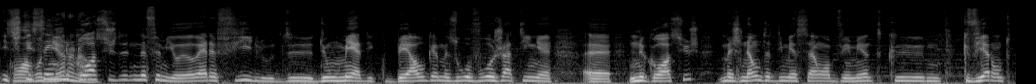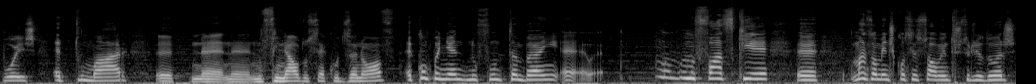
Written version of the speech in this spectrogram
existissem dinheiro, negócios de, na família. Ele era filho de, de, um médico belga, mas o avô já tinha uh, negócios, mas não da dimensão, obviamente, que, que vieram depois a tomar uh, na, na, no final do século XIX, acompanhando, no fundo, também. Uh, uma fase que é mais ou menos consensual entre historiadores,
